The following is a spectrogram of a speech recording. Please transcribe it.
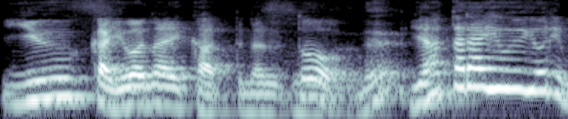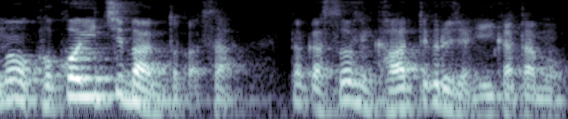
言うか言わないかってなると、ね。やたら言うよりもここ一番とかさなんかそういうふうに変わってくるじゃん言い方も。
